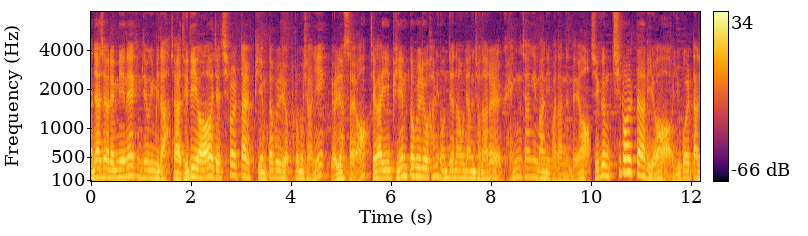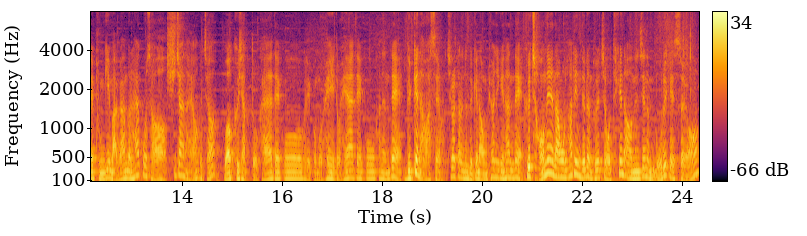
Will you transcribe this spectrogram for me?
안녕하세요. 랜민의 김태용입니다. 자 드디어 이제 7월달 BMW 프로모션이 열렸어요. 제가 이 BMW 할인 언제 나오냐는 전화를 굉장히 많이 받았는데요. 지금 7월달이요. 6월달에 분기 마감을 하고서 쉬잖아요. 그쵸? 워크샵도 가야 되고 그리고 뭐 회의도 해야 되고 하는데 늦게 나왔어요. 7월달은 좀 늦게 나온 편이긴 한데 그 전에 나온 할인들은 도대체 어떻게 나오는지는 모르겠어요.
